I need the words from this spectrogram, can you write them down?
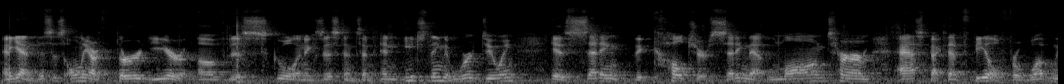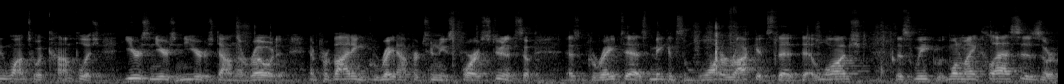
and again, this is only our third year of this school in existence. And, and each thing that we're doing is setting the culture, setting that long-term aspect, that feel for what we want to accomplish years and years and years down the road and, and providing great opportunities for our students. So as great as making some water rockets that, that launched this week with one of my classes or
